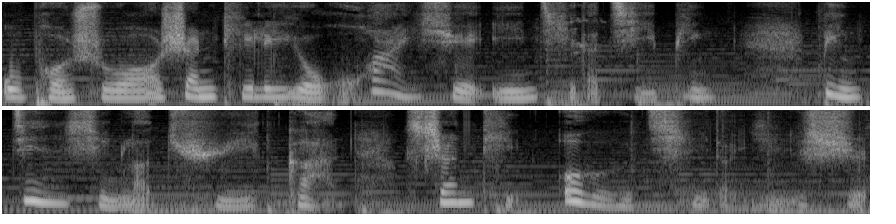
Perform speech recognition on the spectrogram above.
巫婆说身体里有坏血引起的疾病，并进行了驱赶身体恶气的仪式，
